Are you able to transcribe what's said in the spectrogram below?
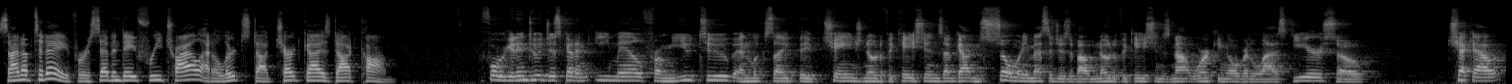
Sign up today for a seven day free trial at alerts.chartguys.com. Before we get into it, just got an email from YouTube and looks like they've changed notifications. I've gotten so many messages about notifications not working over the last year, so check out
